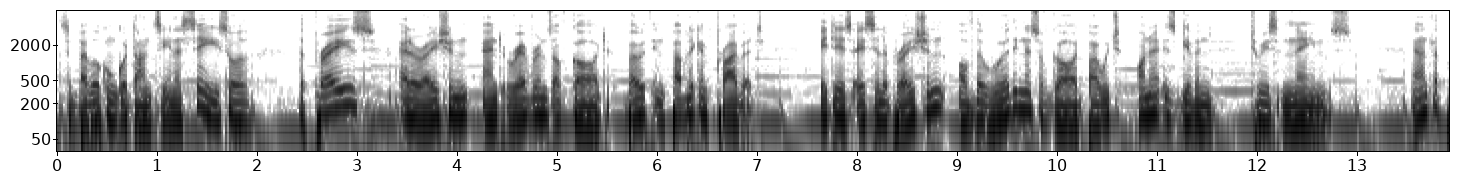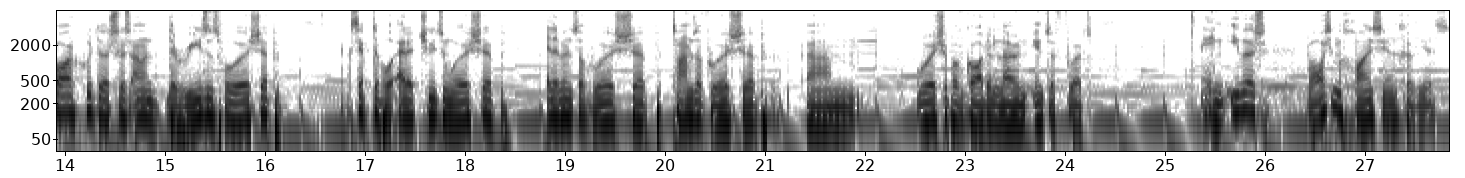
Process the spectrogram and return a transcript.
Dis 'n Bybel konkordansie en dit sê hierso the praise, adoration and reverence of God both in public and private. It is a celebration of the worthiness of God by which honor is given to his names. En 'n paar goeders soos aan the reasons for worship, acceptable attitudes in worship, elements of worship, times of worship, um worship of God alone ensovoorts. En iewers waar is die meganiese een gewees?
